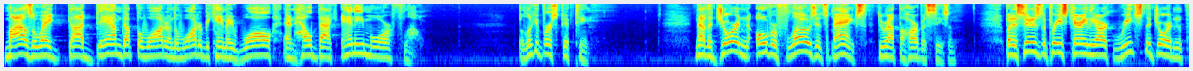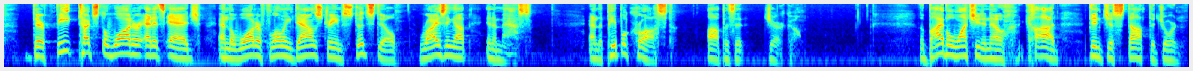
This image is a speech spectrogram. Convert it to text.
Miles away, God dammed up the water, and the water became a wall and held back any more flow. But look at verse 15. Now, the Jordan overflows its banks throughout the harvest season. But as soon as the priests carrying the ark reached the Jordan, their feet touched the water at its edge, and the water flowing downstream stood still, rising up in a mass. And the people crossed opposite Jericho. The Bible wants you to know God didn't just stop the Jordan.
